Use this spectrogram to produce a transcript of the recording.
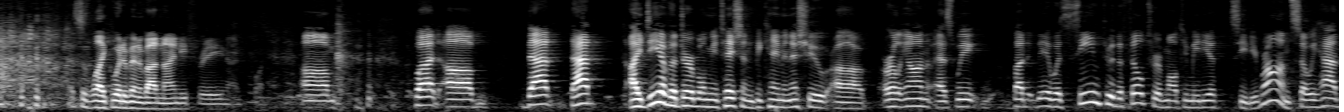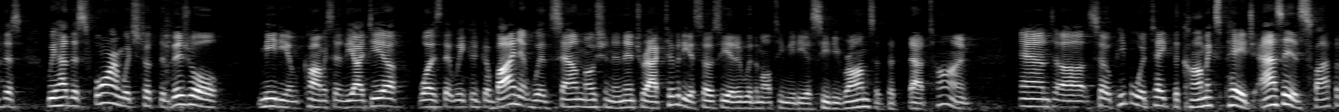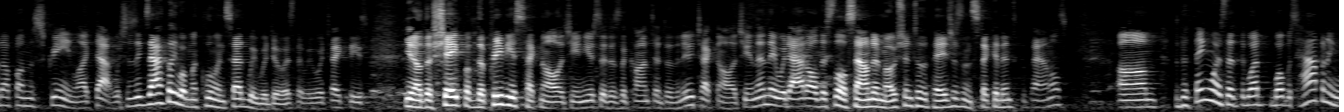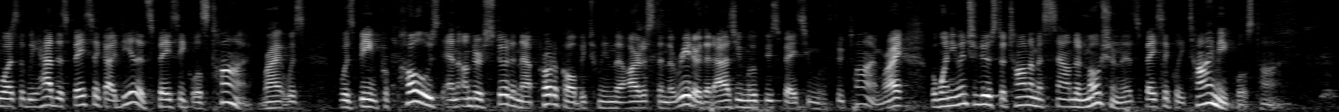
this is like would have been about 93, 94. Um, but um, that, that idea of a durable mutation became an issue uh, early on as we but it was seen through the filter of multimedia CD-ROMs. So we had this we had this form which took the visual medium of comics, and the idea was that we could combine it with sound, motion, and interactivity associated with the multimedia CD-ROMs at the, that time, and uh, so people would take the comics page as is, slap it up on the screen like that, which is exactly what McLuhan said we would do, is that we would take these, you know, the shape of the previous technology and use it as the content of the new technology. And then they would add all this little sound and motion to the pages and stick it into the panels. Um, but the thing was that what, what was happening was that we had this basic idea that space equals time, right? Was, was being proposed and understood in that protocol between the artist and the reader that as you move through space, you move through time, right? But when you introduced autonomous sound and motion, it's basically time equals time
